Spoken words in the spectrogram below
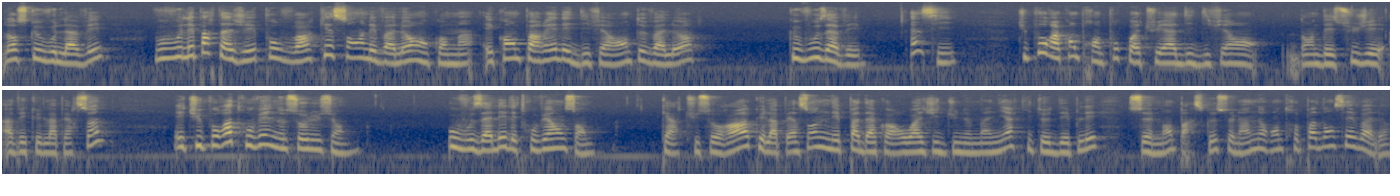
lorsque vous l'avez, vous voulez partager pour voir quelles sont les valeurs en commun et comparer les différentes valeurs que vous avez. Ainsi, tu pourras comprendre pourquoi tu as des différents dans des sujets avec la personne et tu pourras trouver une solution où vous allez les trouver ensemble. Car tu sauras que la personne n'est pas d'accord ou agit d'une manière qui te déplaît seulement parce que cela ne rentre pas dans ses valeurs.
